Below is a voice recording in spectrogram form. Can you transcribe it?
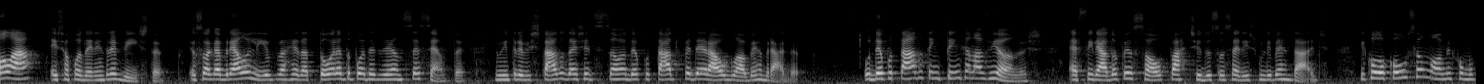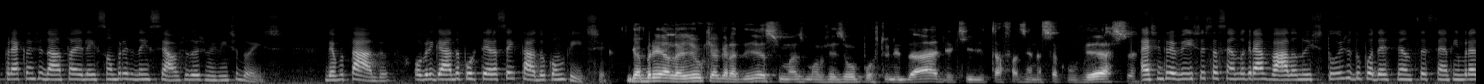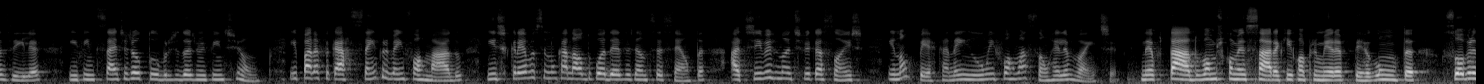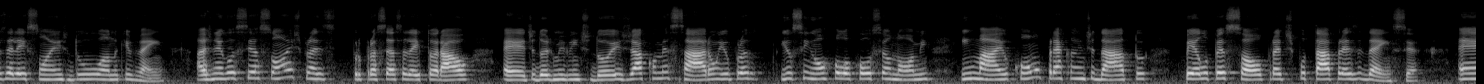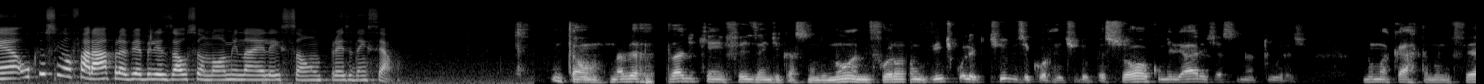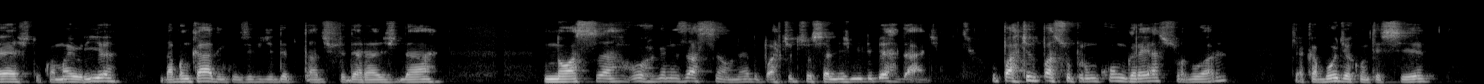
Olá, este é o Poder Entrevista. Eu sou a Gabriela Oliva, redatora do Poder 360, e o entrevistado desta edição é o deputado federal Glauber Braga. O deputado tem 39 anos, é filiado ao PSOL, Partido Socialismo e Liberdade, e colocou o seu nome como pré-candidato à eleição presidencial de 2022. Deputado, obrigada por ter aceitado o convite. Gabriela, eu que agradeço mais uma vez a oportunidade aqui de estar fazendo essa conversa. Esta entrevista está sendo gravada no estúdio do Poder 360 em Brasília, em 27 de outubro de 2021. E para ficar sempre bem informado, inscreva-se no canal do Poder 360, ative as notificações e não perca nenhuma informação relevante. Deputado, vamos começar aqui com a primeira pergunta sobre as eleições do ano que vem. As negociações para o processo eleitoral é, de 2022 já começaram e o, e o senhor colocou o seu nome em maio como pré-candidato pelo PSOL para disputar a presidência. É, o que o senhor fará para viabilizar o seu nome na eleição presidencial? Então, na verdade, quem fez a indicação do nome foram 20 coletivos e correntes do PSOL, com milhares de assinaturas, numa carta manifesto, com a maioria da bancada, inclusive de deputados federais da nossa organização, né, do Partido Socialismo e Liberdade. O partido passou por um congresso agora, que acabou de acontecer,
